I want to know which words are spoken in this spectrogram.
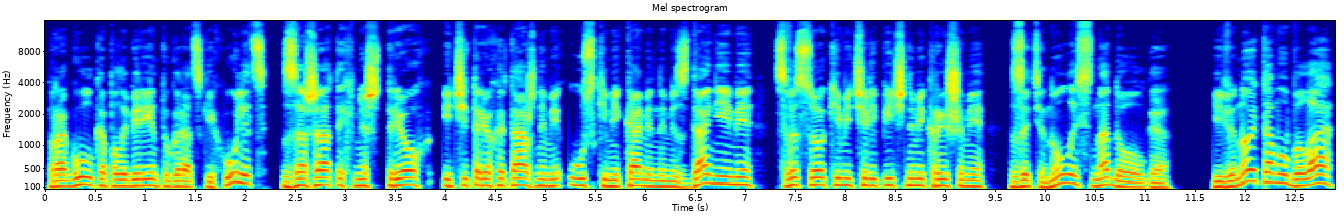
Прогулка по лабиринту городских улиц, зажатых меж трех- и четырехэтажными узкими каменными зданиями с высокими черепичными крышами, затянулась надолго. И виной тому была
